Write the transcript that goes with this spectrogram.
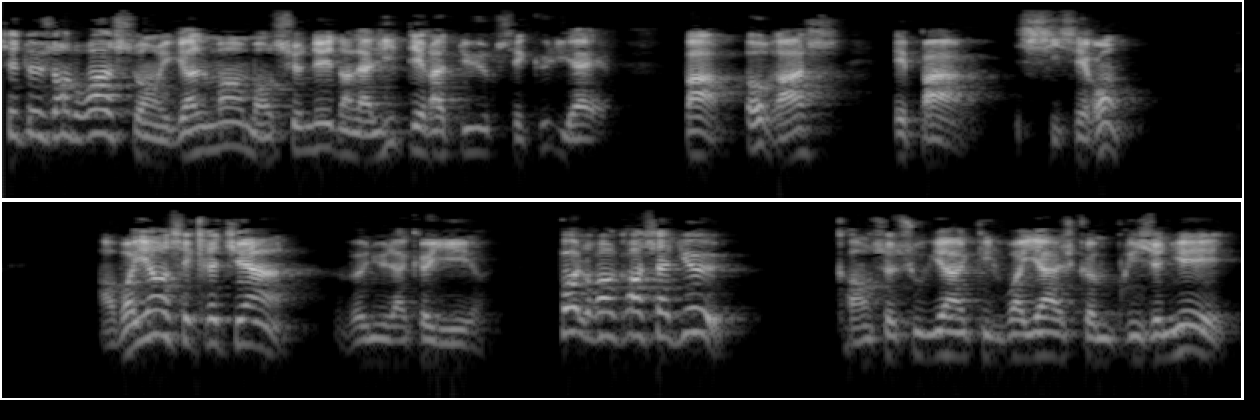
Ces deux endroits sont également mentionnés dans la littérature séculière par Horace et par Cicéron. En voyant ces chrétiens venus l'accueillir, Paul rend grâce à Dieu, quand on se souvient qu'il voyage comme prisonnier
